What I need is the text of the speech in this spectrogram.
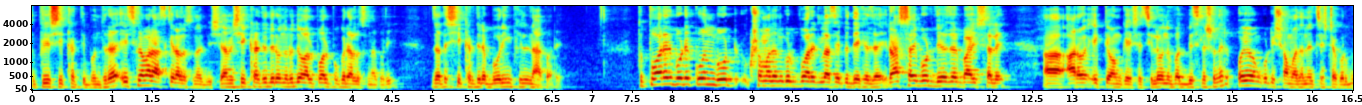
তো প্রিয় শিক্ষার্থী বন্ধুরা এই ছিল আমার আজকের আলোচনার বিষয়। আমি শিক্ষার্থীদের অনুরোধে অল্প অল্প করে আলোচনা করি যাতে শিক্ষার্থীরা বোরিং ফিল না করে। তো পরের বোর্ডে কোন বোর্ড সমাধান করব? পরের ক্লাসে একটু দেখে যাই। রাজশাহী বোর্ড দুই হাজার বাইশ সালে আরও একটি অঙ্ক এসেছিল অনুপাত বিশ্লেষণের। ওই অঙ্কটি সমাধানের চেষ্টা করব।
